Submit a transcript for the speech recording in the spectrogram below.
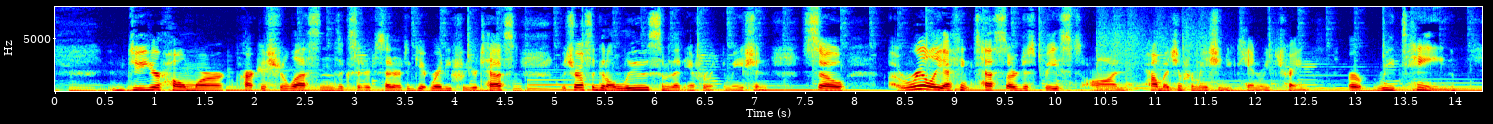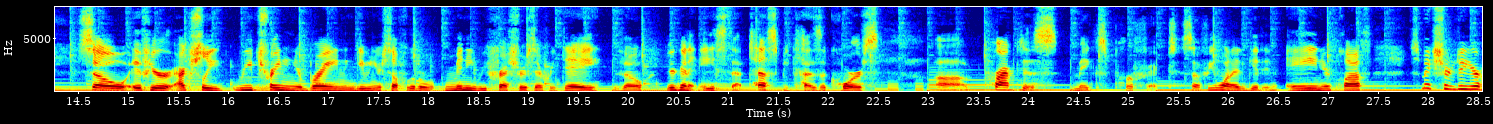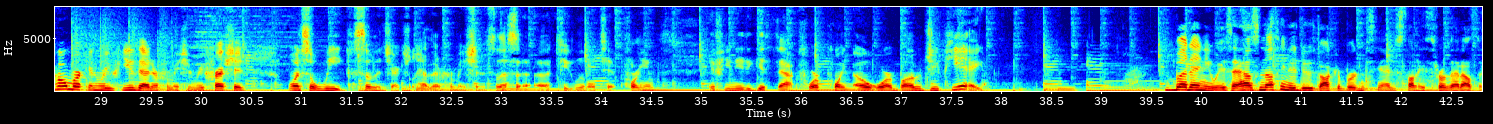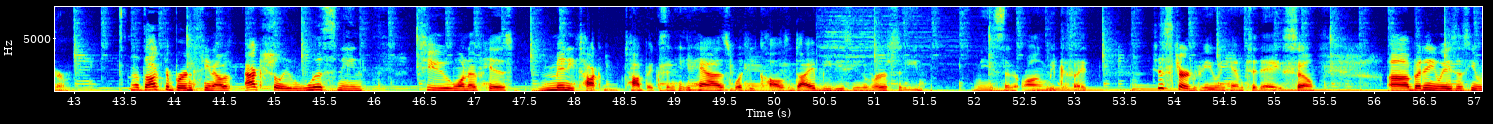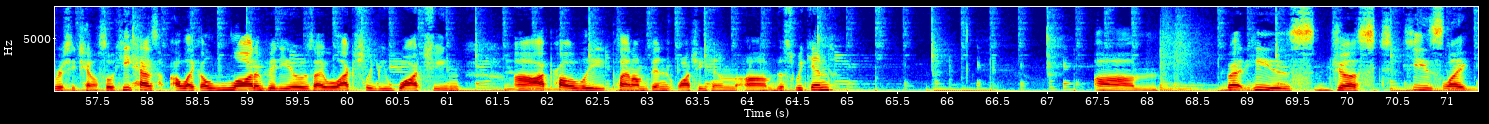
do your homework, practice your lessons, etc., etc., to get ready for your test. But you're also going to lose some of that information. So, really, I think tests are just based on how much information you can retrain or retain. So, if you're actually retraining your brain and giving yourself little mini refreshers every day, though, you're going to ace that test because, of course, uh, practice makes perfect. So, if you wanted to get an A in your class, just make sure to do your homework and review that information, refresh it once a week so that you actually have that information. So, that's a, a cute little tip for you if you need to get that 4.0 or above GPA. But, anyways, it has nothing to do with Dr. Bernstein. I just thought I'd throw that out there. Now, Dr. Bernstein, I was actually listening to one of his many talk topics, and he has what he calls Diabetes University. I mean, he said it wrong because I just started viewing him today. So, uh, but anyways, this University Channel. So he has uh, like a lot of videos. I will actually be watching. Uh, I probably plan on binge watching him um, this weekend. Um, but he is just he's like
